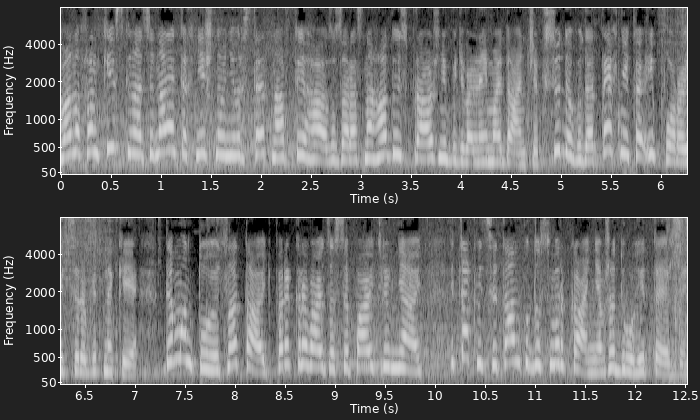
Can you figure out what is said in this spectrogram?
Івано-Франківський національний технічний університет нафти і газу зараз нагадує справжній будівельний майданчик. Всюди гуде техніка і пораються робітники. Демонтують, латають, перекривають, засипають, рівняють. І так від світанку до смеркання вже другий тиждень.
